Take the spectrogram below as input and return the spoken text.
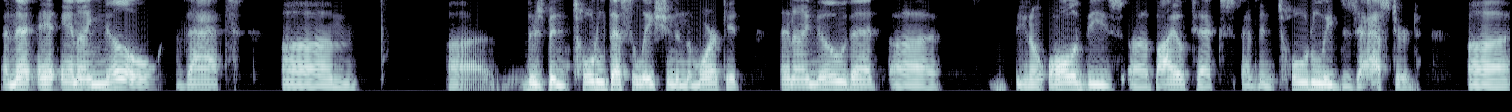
and that and, and I know that um, uh, there's been total desolation in the market, and I know that uh, you know all of these uh, biotechs have been totally disastered. Uh,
